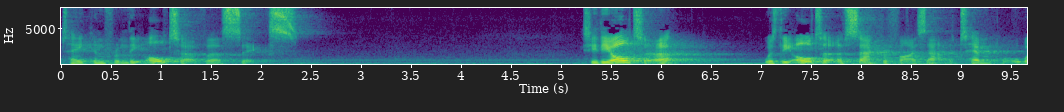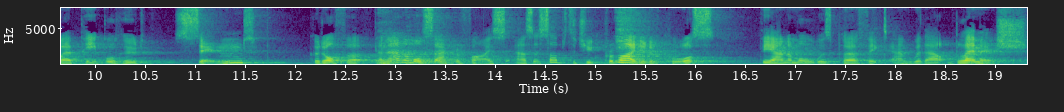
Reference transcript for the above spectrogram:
taken from the altar, verse 6. See, the altar was the altar of sacrifice at the temple where people who'd sinned could offer an animal sacrifice as a substitute, provided, of course, the animal was perfect and without blemish.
